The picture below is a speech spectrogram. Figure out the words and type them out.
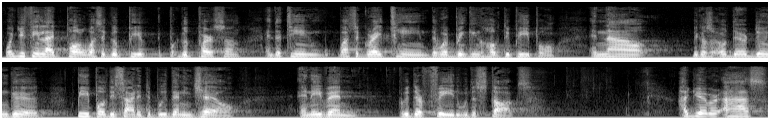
When you think like Paul was a good, pe- good person and the team was a great team, they were bringing hope to people, and now because they're doing good, people decided to put them in jail and even put their feet with the stocks. Have you ever asked,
